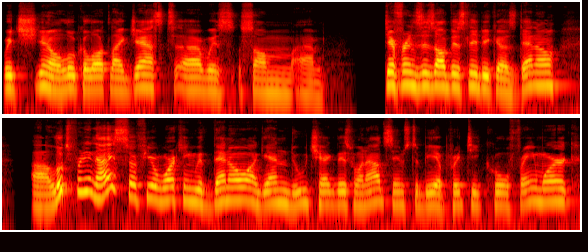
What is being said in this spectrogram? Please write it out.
which you know look a lot like Jest uh, with some um, differences, obviously, because Deno. Uh, looks pretty nice. So if you're working with Deno, again, do check this one out. Seems to be a pretty cool framework.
